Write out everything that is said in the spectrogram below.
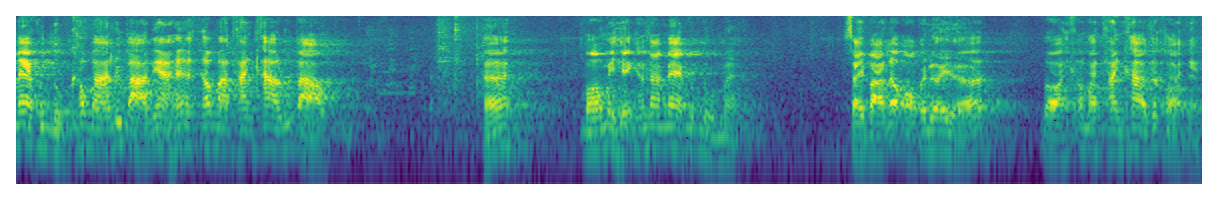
แม่คุณหนุ่มเข้ามาหรือเปล่าเนี่ยฮะเข้ามาทานข้าวหรือเปล่าฮะมองไม่เห็นคณะแม่คุณหนุ่มอะใส่บาตรแล้วออกไปเลยเหรอบอกให้เข้ามาทานข้าวซะก่อนเนี่ย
